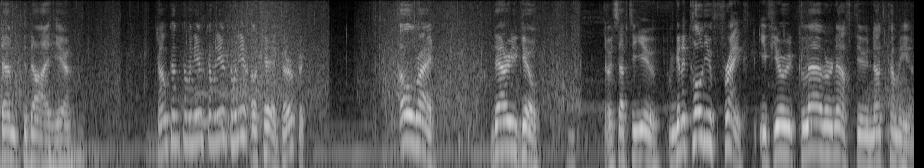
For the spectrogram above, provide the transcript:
them to die here. Come, come, come in here, come in here, come in here. Okay, perfect. Alright. There you go. Now it's up to you. I'm gonna call you Frank, if you're clever enough to not come here.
